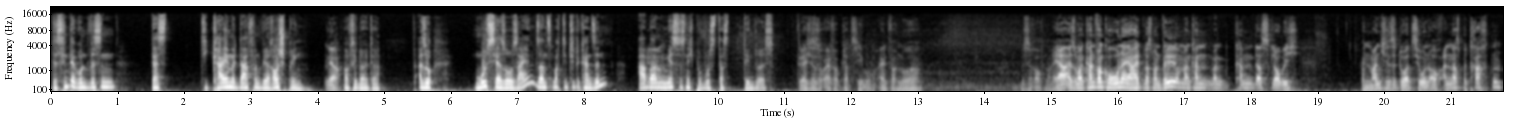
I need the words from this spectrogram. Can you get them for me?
das Hintergrundwissen, dass die Keime davon wieder rausspringen Ja. auf die Leute. Also muss ja so sein, sonst macht die Tüte keinen Sinn, aber Ja. mir ist es nicht bewusst, dass dem so ist. Vielleicht ist es auch einfach Placebo. Einfach nur ein bisschen raufmachen. Ja, also man kann von Corona erhalten, was man will und man kann, man kann das, glaube ich, in manchen Situationen auch anders betrachten.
